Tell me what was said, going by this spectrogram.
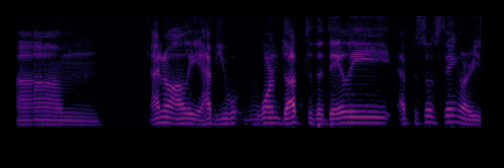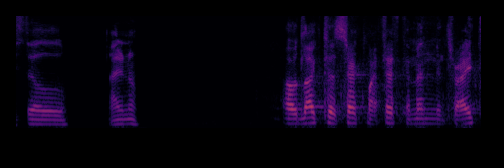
um I don't know, Ali, have you warmed up to the daily episodes thing or are you still I don't know. I would like to assert my Fifth Amendment right.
